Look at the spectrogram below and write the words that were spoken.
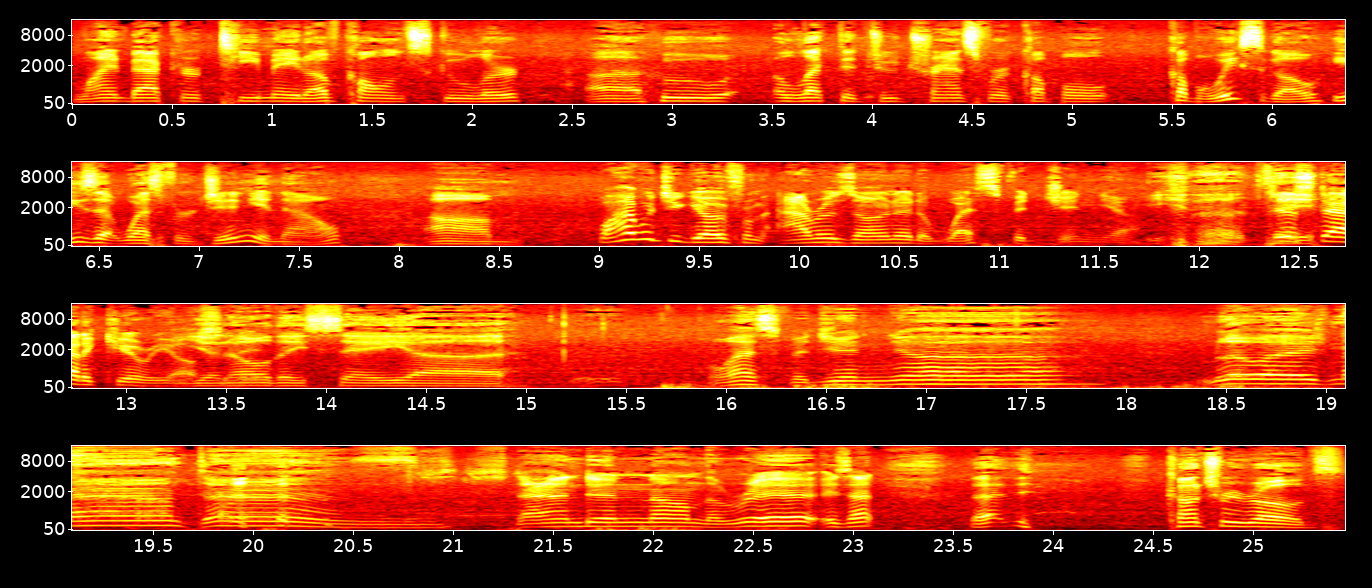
linebacker teammate of Colin Schooler, uh, who elected to transfer a couple couple weeks ago. He's at West Virginia now. Um, Why would you go from Arizona to West Virginia? yeah, Just out of curiosity. you know, they say uh, West Virginia, Blue Ridge Mountains, standing on the river. Is that that country roads,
